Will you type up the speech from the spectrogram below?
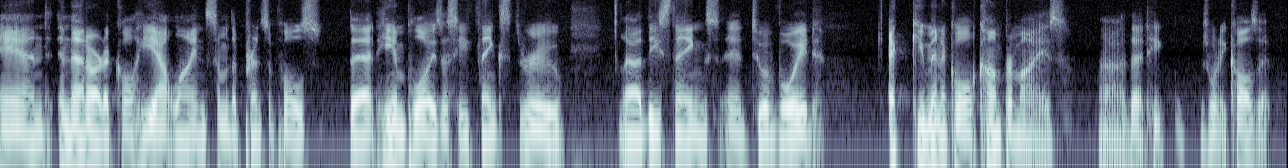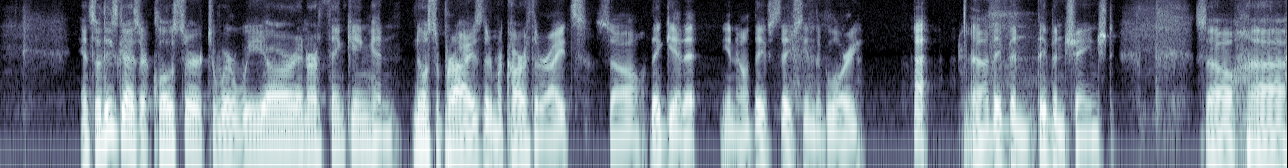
And in that article, he outlines some of the principles that he employs as he thinks through uh, these things uh, to avoid ecumenical compromise, uh, that he is what he calls it. And so these guys are closer to where we are in our thinking, and no surprise, they're MacArthurites, so they get it. You know, they've they've seen the glory. Uh, they've been they've been changed. So uh,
